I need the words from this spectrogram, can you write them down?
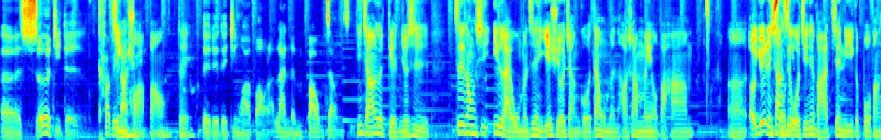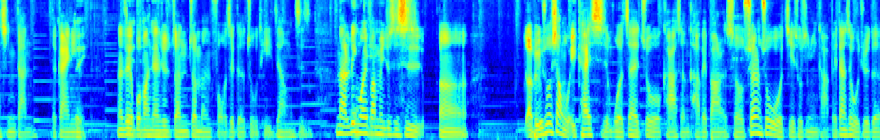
呃十二级的咖啡精华包，对对对对，精华包了，懒人包这样子。你讲到一个点，就是这些东西一来，我们之前也许有讲过，但我们好像没有把它呃哦，有点像是我今天把它建立一个播放清单的概念。那这个播放清单就是专专门 for 这个主题这样子。那另外一方面就是是呃。呃，比如说像我一开始我在做卡城咖啡吧的时候，虽然说我接触精品咖啡，但是我觉得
